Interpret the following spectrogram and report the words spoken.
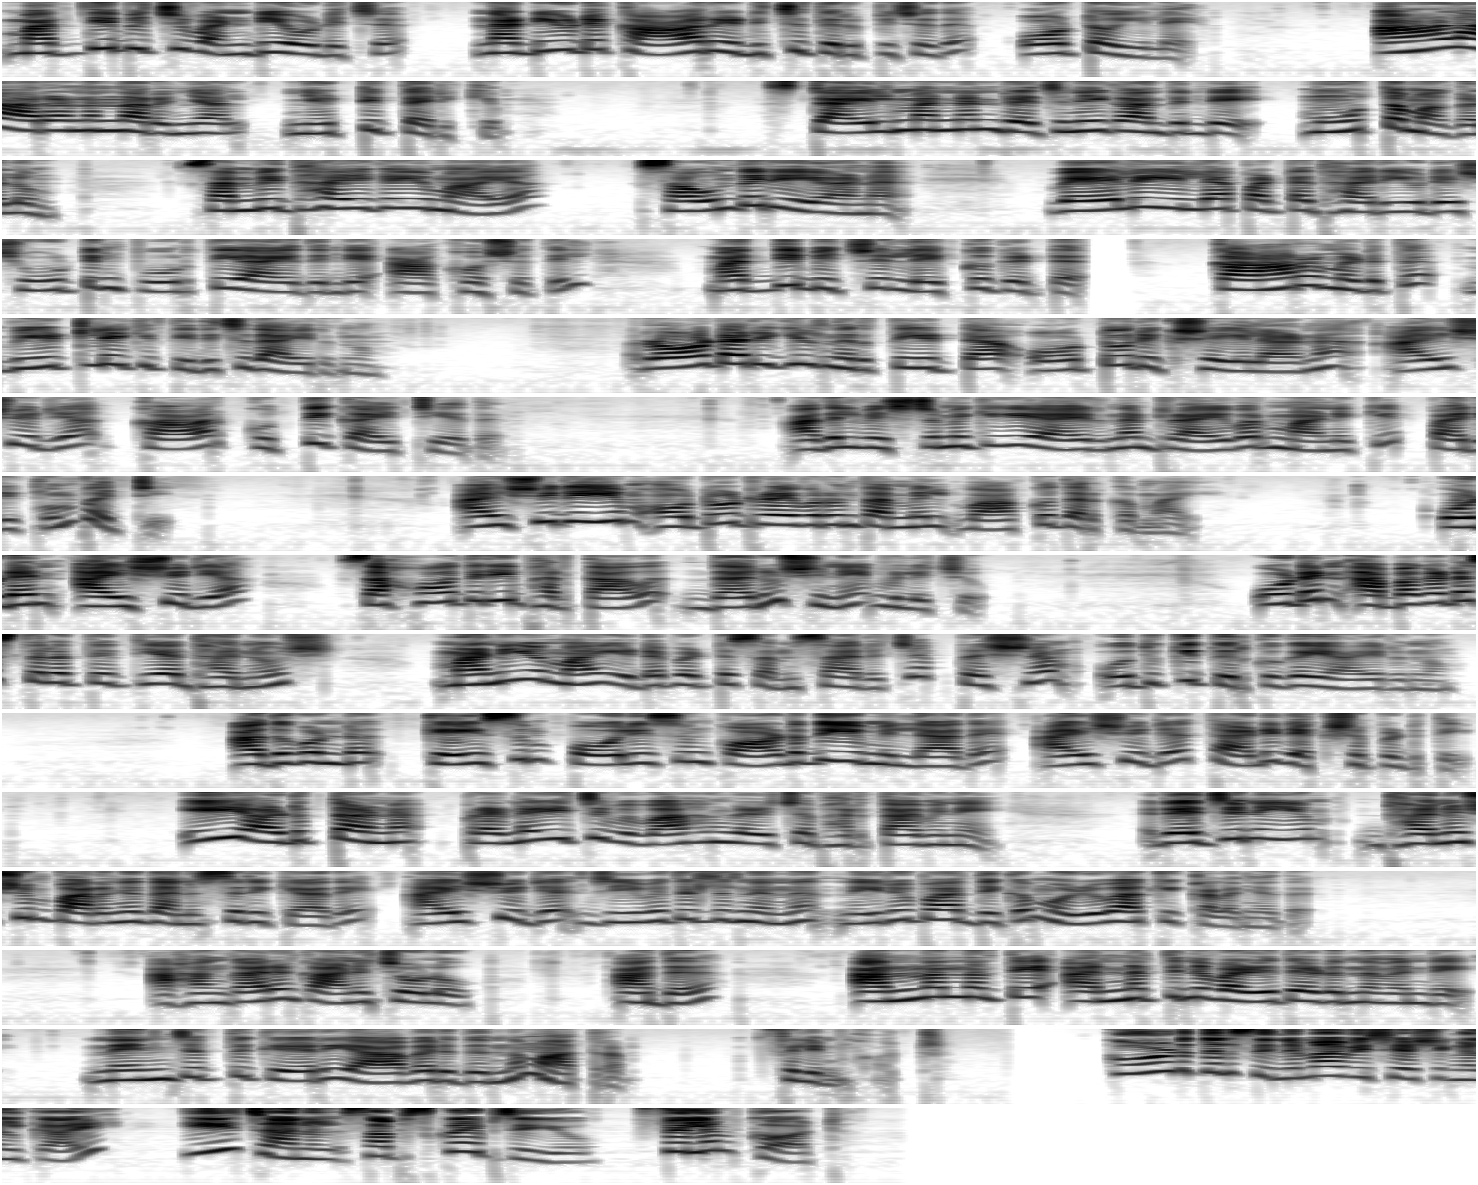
മദ്യപിച്ച് വണ്ടിയോടിച്ച് നടിയുടെ കാർ ഇടിച്ചു തെറിപ്പിച്ചത് ഓട്ടോയിലെ. ആളാരാണെന്നറിഞ്ഞാൽ ഞെട്ടിത്തരിക്കും. സ്റ്റൈൽ മന്നൻ രജനീകാന്തിന്റെ മൂത്ത മകളും സംവിധായികയുമായ സൗന്ദര്യയാണ് വേലയില്ലാ പട്ടധാരിയുടെ ഷൂട്ടിംഗ് പൂർത്തിയായതിന്റെ ആഘോഷത്തിൽ മദ്യപിച്ച് ലെക്കുകെട്ട് കാറുമെടുത്ത് വീട്ടിലേക്ക് തിരിച്ചതായിരുന്നു. റോഡരികിൽ നിർത്തിയിട്ട ഓട്ടോറിക്ഷയിലാണ് ഐശ്വര്യ കാർ കുത്തിക്കയറ്റിയത്. അതിൽ വിശ്രമിക്കുകയായിരുന്ന ഡ്രൈവർ മണിക്ക് പരിക്കും പറ്റി. ഐശ്വര്യയും ഓട്ടോ ഡ്രൈവറും തമ്മിൽ വാക്കുതർക്കമായി. ഉടൻ ഐശ്വര്യ സഹോദരി ഭർത്താവ് ധനുഷിനെ വിളിച്ചു. ഉടൻ അപകടസ്ഥലത്തെത്തിയ ധനുഷ് മണിയുമായി ഇടപെട്ട് സംസാരിച്ച് പ്രശ്നം ഒതുക്കി തീർക്കുകയായിരുന്നു. അതുകൊണ്ട് കേസും പോലീസും കോടതിയുമില്ലാതെ ഐശ്വര്യ തടി രക്ഷപ്പെടുത്തി. ഈ അടുത്താണ് പ്രണയിച്ച് വിവാഹം കഴിച്ച ഭർത്താവിനെ. രജനിയും ധനുഷും പറഞ്ഞതനുസരിക്കാതെ ഐശ്വര്യ ജീവിതത്തിൽ നിന്ന് നിരുപാധികം ഒഴിവാക്കിക്കളഞ്ഞത്. അഹങ്കാരം കാണിച്ചോളൂ. അത് അന്നന്നത്തെ അന്നത്തിന് വഴിതേടുന്നവന്റെ നെഞ്ചത്ത് കയറിയാവരുതെന്ന് മാത്രം. ഫിലിം കോട്ട് കൂടുതൽ സിനിമാ വിശേഷങ്ങൾക്കായി ഈ ചാനൽ സബ്സ്ക്രൈബ് ചെയ്യൂ. Film court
